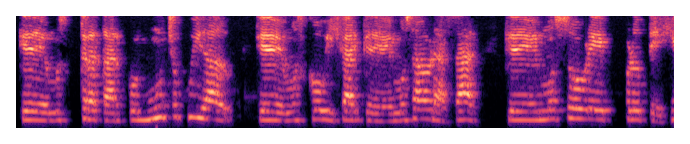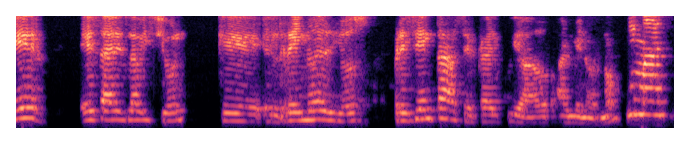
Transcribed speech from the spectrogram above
que debemos tratar con mucho cuidado, que debemos cobijar, que debemos abrazar, que debemos sobreproteger. Esa es la visión que el reino de Dios presenta acerca del cuidado al menor, ¿no? Y más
